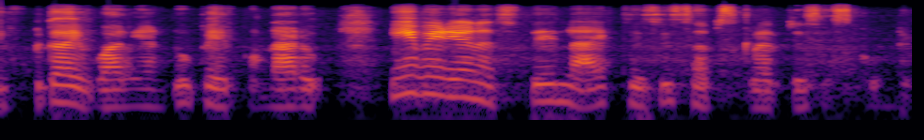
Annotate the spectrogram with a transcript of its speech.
గిఫ్ట్గా ఇవ్వాలి అంటూ పేర్కొన్నాడు. ఈ వీడియో నచ్చితే లైక్ చేసి సబ్స్క్రైబ్ చేసేసుకోండి.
